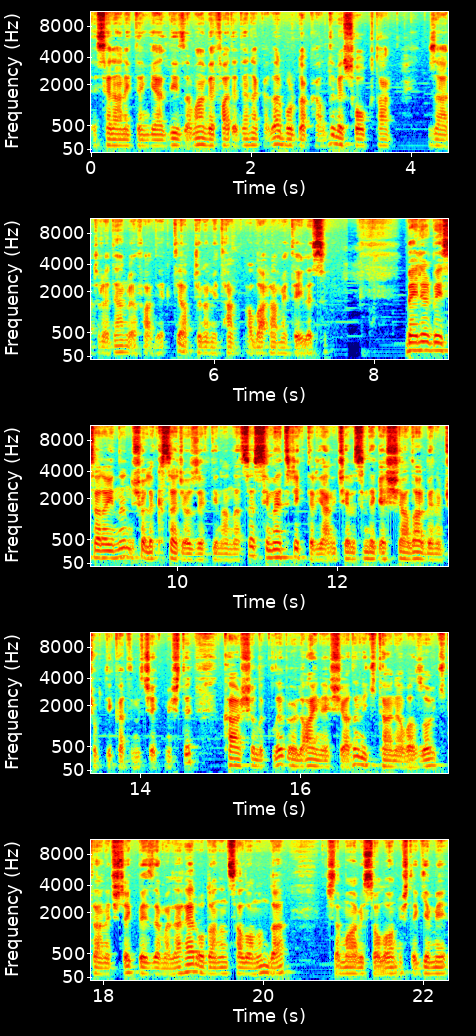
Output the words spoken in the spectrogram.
e, Selanik'ten geldiği zaman vefat edene kadar burada kaldı ve soğuktan zatürreden vefat etti. Abdülhamit Han Allah rahmet eylesin. Beylerbeyi Sarayı'nın şöyle kısaca özetliğini anlatsa simetriktir. Yani içerisindeki eşyalar benim çok dikkatimi çekmişti. Karşılıklı böyle aynı eşyadan iki tane vazo, iki tane çiçek bezlemeler. Her odanın salonunda işte mavi salon, işte gemi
